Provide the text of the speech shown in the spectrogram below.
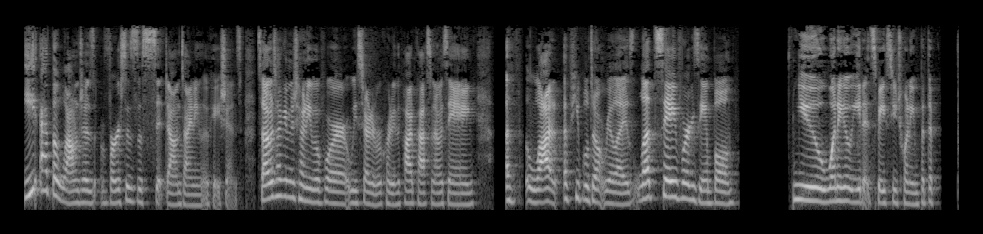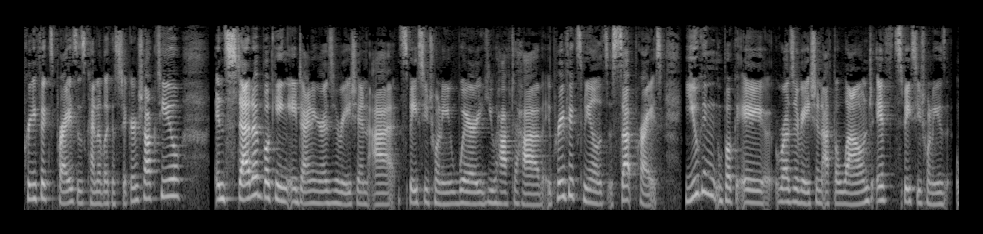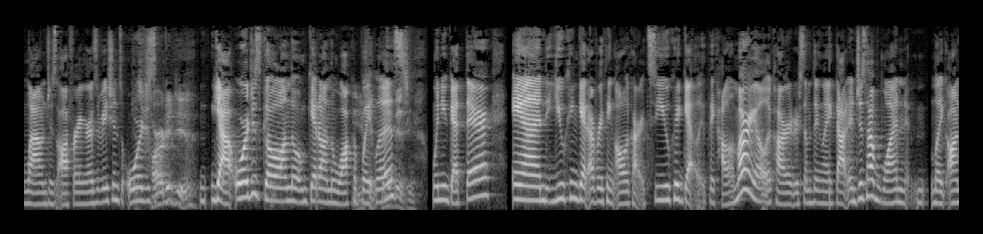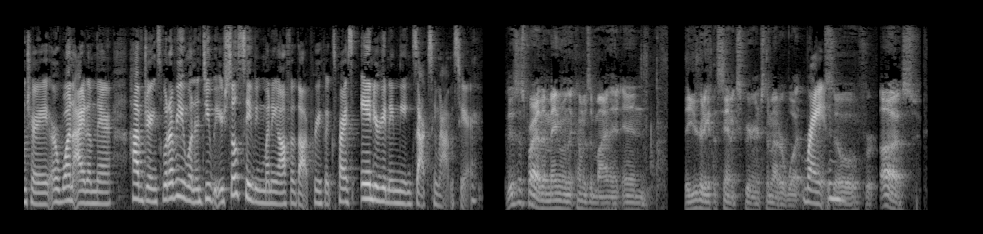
eat at the lounges versus the sit down dining locations. So I was talking to Tony before we started recording the podcast and I was saying a, a lot of people don't realize, let's say for example, you want to go eat at Space 220, but the prefix price is kind of like a sticker shock to you instead of booking a dining reservation at Space 220 where you have to have a prefix meal, it's a set price, you can book a reservation at the lounge if Space 220's lounge is offering reservations or It's just hard to do. yeah, or just go on the get on the walk up wait list when you get there and you can get everything a la carte. So you could get like the calamari a la carte or something like that and just have one like entree or one item there, have drinks, whatever you want to do, but you're still saving money off of that prefix price and you're getting the exact same atmosphere. This is probably the main one that comes to mind, and, and that you're going to get the same experience no matter what. Right. So for us,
